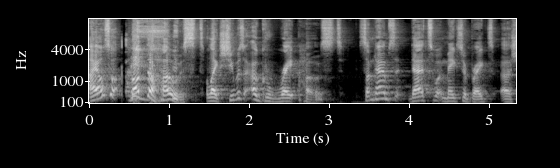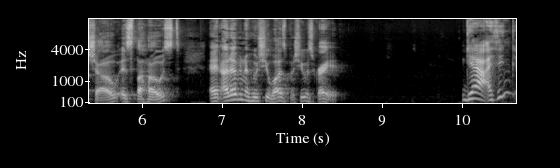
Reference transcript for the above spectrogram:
I also love the host. Like she was a great host. Sometimes that's what makes or breaks a show is the host. And I don't even know who she was, but she was great. Yeah, I think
